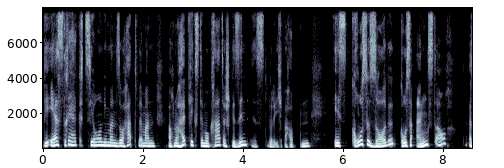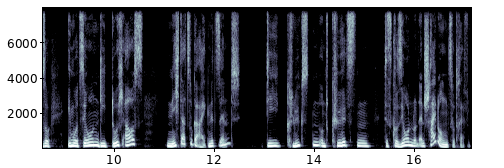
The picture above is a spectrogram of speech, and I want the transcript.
Die erste Reaktion, die man so hat, wenn man auch nur halbwegs demokratisch gesinnt ist, würde ich behaupten, ist große Sorge, große Angst auch. Also Emotionen, die durchaus nicht dazu geeignet sind, die klügsten und kühlsten Diskussionen und Entscheidungen zu treffen.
